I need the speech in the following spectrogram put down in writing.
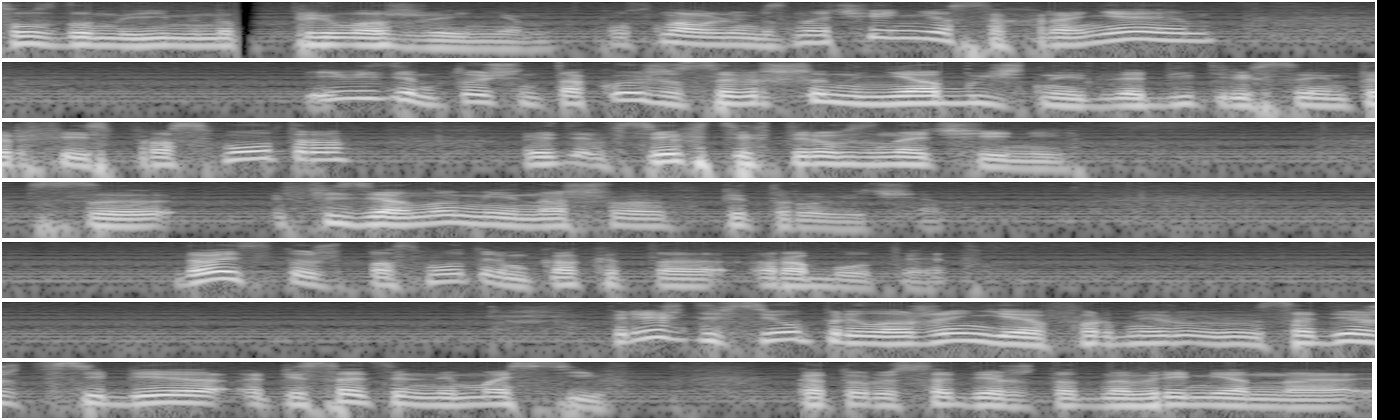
созданный именно приложением. Устанавливаем значение, сохраняем. И видим точно такой же совершенно необычный для Bittrex интерфейс просмотра всех этих трех значений с физиономией нашего Петровича. Давайте тоже посмотрим, как это работает. Прежде всего, приложение содержит в себе описательный массив, который содержит одновременно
